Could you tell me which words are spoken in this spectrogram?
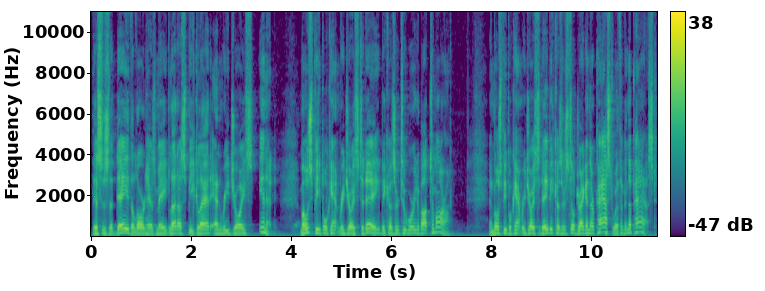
this is the day the Lord has made. Let us be glad and rejoice in it. Most people can't rejoice today because they're too worried about tomorrow. And most people can't rejoice today because they're still dragging their past with them in the past.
